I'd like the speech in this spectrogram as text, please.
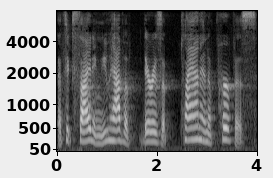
That's exciting. You have a there is a plan and a purpose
